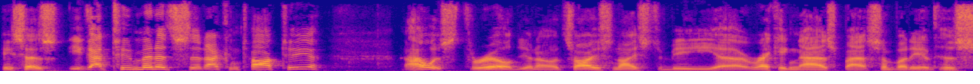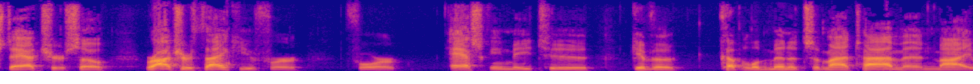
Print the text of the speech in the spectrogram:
He says, You got two minutes that I can talk to you? I was thrilled. You know, it's always nice to be uh, recognized by somebody of his stature. So, Roger, thank you for for asking me to give a couple of minutes of my time and my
